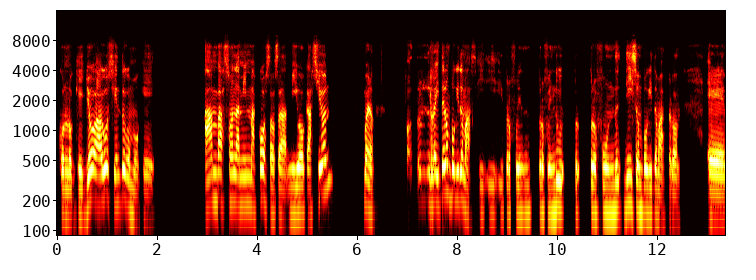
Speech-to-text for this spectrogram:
con lo que yo hago, siento como que ambas son la misma cosa. O sea, mi vocación, bueno, reitero un poquito más y, profundizo un poquito más, perdón. Eh,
